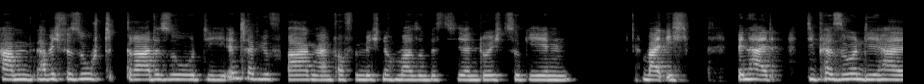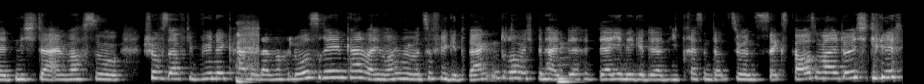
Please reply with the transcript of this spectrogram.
habe hab ich versucht, gerade so die Interviewfragen einfach für mich nochmal so ein bisschen durchzugehen weil ich bin halt die Person, die halt nicht da einfach so schubs auf die Bühne kann und einfach losreden kann, weil ich mache mir immer zu viel Gedanken drum. Ich bin halt mhm. der, derjenige, der die Präsentation 6000 Mal durchgeht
